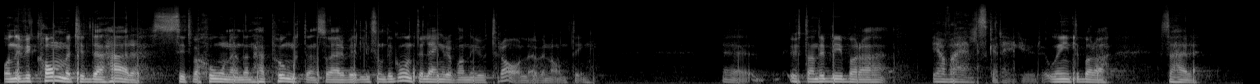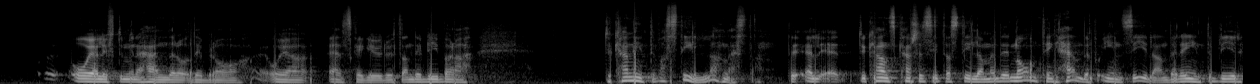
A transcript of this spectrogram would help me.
och när vi kommer till den här situationen, den här punkten, så är det, liksom, det går inte längre att vara neutral över någonting. Eh, utan det blir bara, jag vad älskar dig Gud. Och inte bara så här, och jag lyfter mina händer och det är bra och jag älskar Gud, utan det blir bara, du kan inte vara stilla nästan. Det, eller, du kan kanske sitta stilla, men det är någonting händer på insidan där det inte blir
